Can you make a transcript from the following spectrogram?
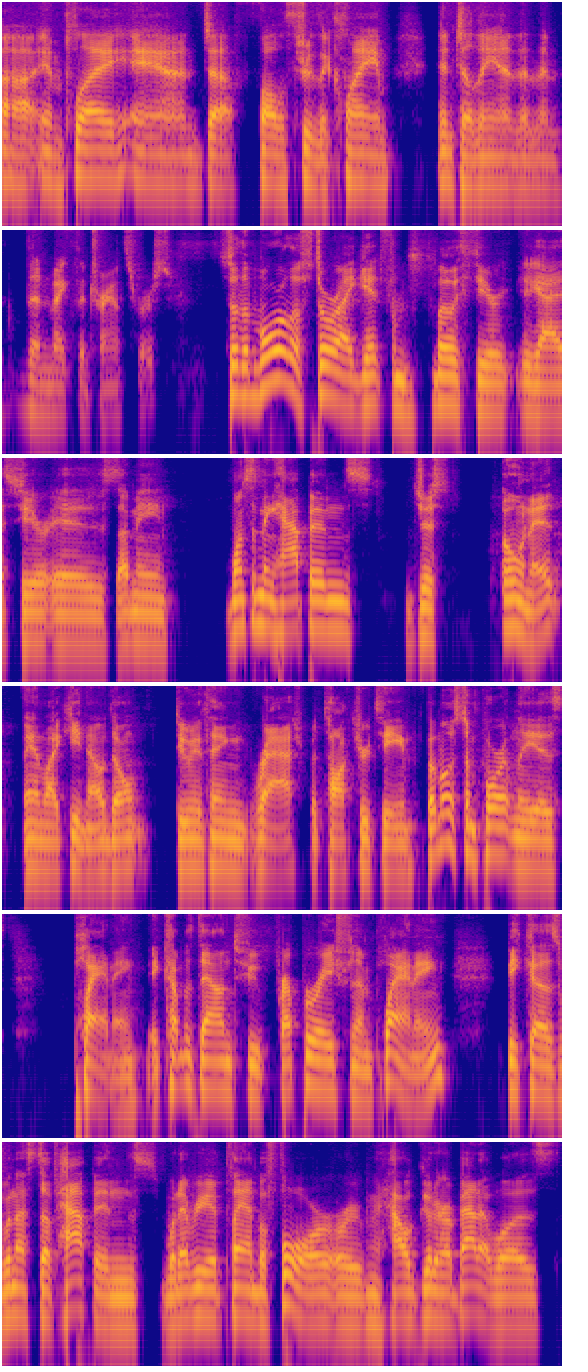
uh, in play and uh, follow through the claim until the end, and then then make the transfers. So the moral of the story I get from both your you guys here is, I mean, once something happens, just own it and like you know, don't do anything rash, but talk to your team. But most importantly is planning. It comes down to preparation and planning because when that stuff happens, whatever you had planned before or how good or how bad it was,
